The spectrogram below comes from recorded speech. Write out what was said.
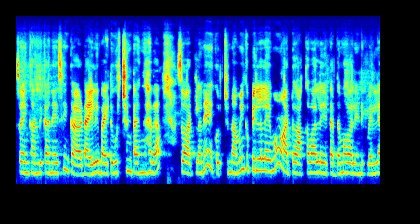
సో ఇంకా అందుకనేసి ఇంకా డైలీ బయట కూర్చుంటాం కదా. సో అట్లనే కూర్చున్నాము. ఇంకా పిల్లలేమో అటు అక్క వాళ్ళ పెద్దమ్మ వాళ్ళ ఇంటికి వెళ్ళి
